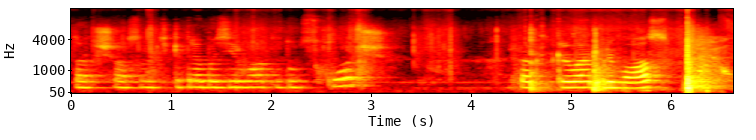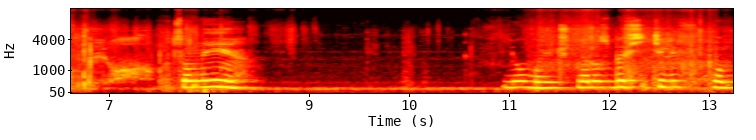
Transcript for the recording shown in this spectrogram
Так, зараз нам тільки треба зірвати тут скотч. Так, відкриваємо при вас. Пацани. Йома, чуть не розбився телефон.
